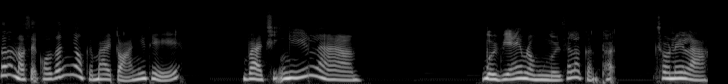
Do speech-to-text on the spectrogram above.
Tức là nó sẽ có rất nhiều cái bài toán như thế. Và chị nghĩ là bởi vì em là một người rất là cẩn thận cho nên là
